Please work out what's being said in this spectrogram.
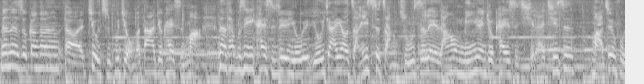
那那时候刚刚呃就职不久嘛，大家就开始骂。那他不是一开始就油油价要涨一次涨足之类，然后民怨就开始起来。其实马政府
